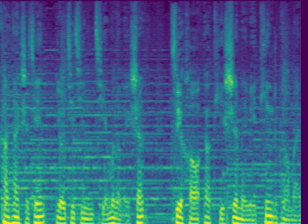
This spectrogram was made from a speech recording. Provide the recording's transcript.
看看时间，又接近节目的尾声。最后要提示每位听众朋友们，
